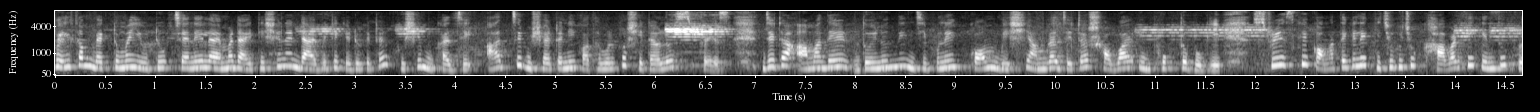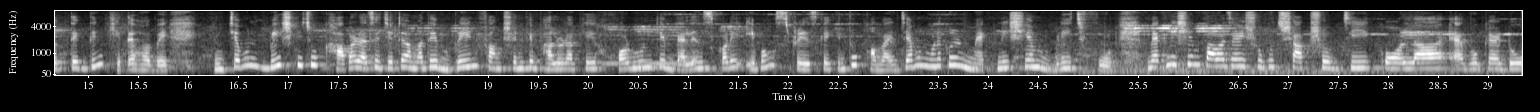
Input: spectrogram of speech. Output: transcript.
Welcome back to my YouTube channel I am a and diabetic educator Khushi Mukherjee আজ যে বিষয়টা নিয়ে কথা বলব, সেটা হলো স্ট্রেস যেটা আমাদের দৈনন্দিন জীবনে কম বেশি আমরা যেটা সবাই ভুক্তভোগী। স্ট্রেসকে কমাতে গেলে কিছু কিছু খাবারকে কিন্তু প্রত্যেক দিন খেতে হবে। যেমন বেশ কিছু খাবার আছে যেটা আমাদের ব্রেন ফাংশনকে ভালো রাখে হরমোনকে ব্যালেন্স করে এবং স্ট্রেসকে কিন্তু কমায়। যেমন মনে করুন ম্যাগনেশিয়াম রিচ ফুড ম্যাগনেশিয়াম পাওয়া যায় সবুজ শাকসবজি, কলা অ্যাভোক্যাডো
